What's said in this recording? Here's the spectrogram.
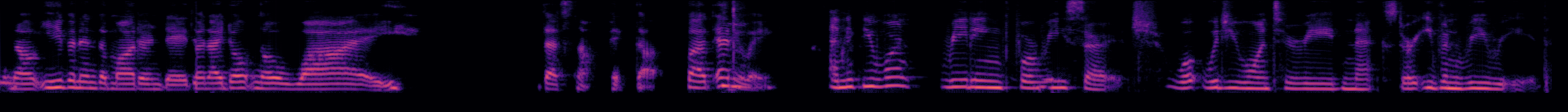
you know, even in the modern day. And I don't know why that's not picked up. But hmm. anyway. And if you weren't reading for research, what would you want to read next or even reread?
